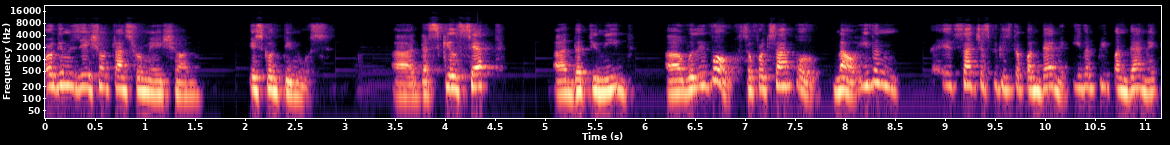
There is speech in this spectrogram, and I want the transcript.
organizational transformation is continuous. Uh, the skill set uh, that you need will evolve. So, for example, now, even it's not just because of the pandemic, even pre pandemic,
